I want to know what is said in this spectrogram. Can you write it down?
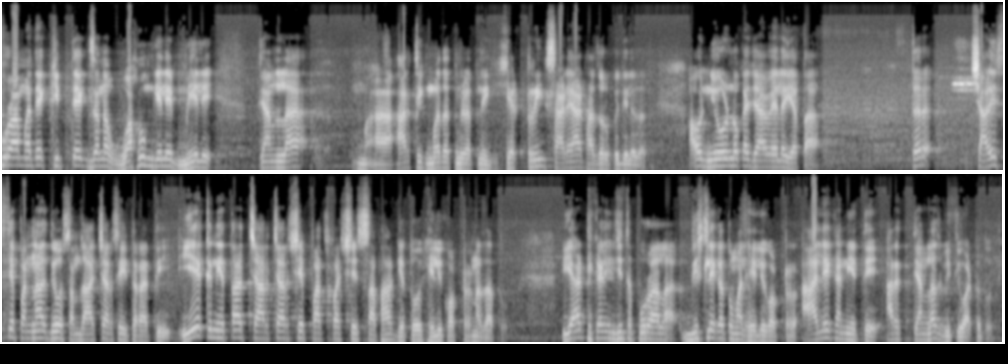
पुरामध्ये कित्येक जण वाहून गेले मेले. त्यांना आर्थिक मदत मिळत नाही. हेक्टरी साडेआठ हजार रुपये दिले जातात. अहो निवडणुका ज्या वेळेला येतात तर चाळीस ते पन्नास दिवस समजा आचारसंहिता राहते. एक नेता चार चारशे पाच पाचशे सभा घेतो हेलिकॉप्टरनं जातो. या ठिकाणी जिथं पूर आला दिसले का तुम्हाला हेलिकॉप्टर? आले का नेते अरे त्यांनाच भीती वाटत होती.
